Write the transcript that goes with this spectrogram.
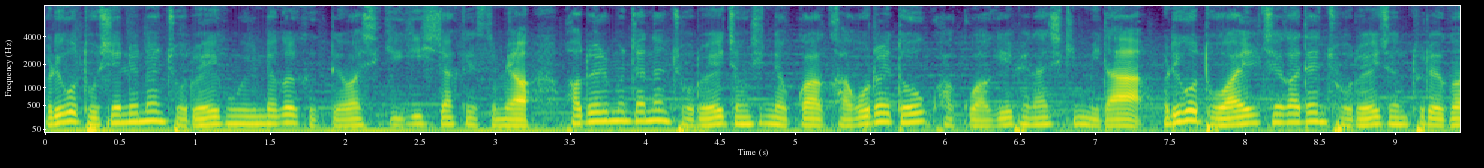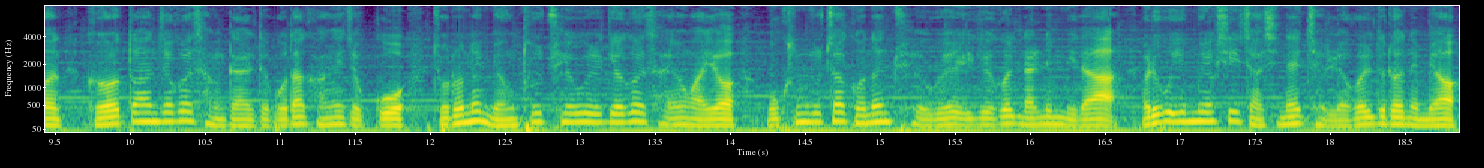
그리고 도실류는 조로의 공격력을 극대화시키기 시작했으며 화도일 문자는 조로의 정신력과 각오를 더욱 확고하게 변화시킵니다. 그리고 도화일체가 된 조로의 전투력은 그 어떠한 적을 상대할 때보다 강해졌고 조로는 명투 최후 일격을 사용하여 목숨조차 거는 최후의 일격을 날립니다. 그리고 이무 역시 자신의 전력을 드러내며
